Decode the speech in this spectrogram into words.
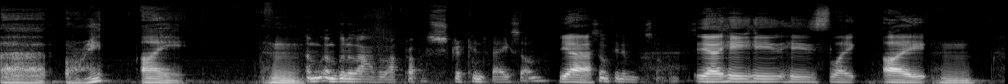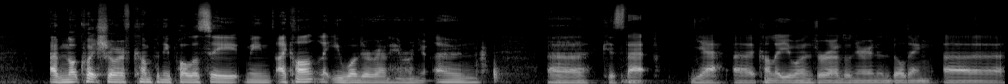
uh, all right, I, I'm, I'm going to have a proper stricken face on. yeah, Something I'm yeah. He he he's like, I, hmm, I'm not quite sure if company policy means I can't let you wander around here on your own, because that, yeah, uh, can't let you wander around on your own in the building, uh,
